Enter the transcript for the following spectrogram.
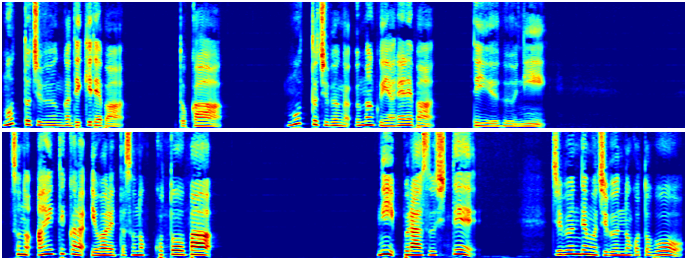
もっと自分ができればとかもっと自分がうまくやれればっていうふうにその相手から言われたその言葉にプラスして自分でも自分のことを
